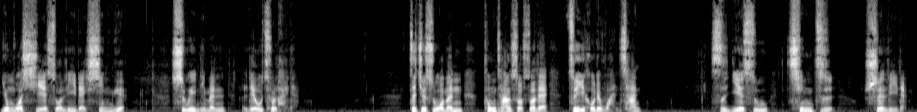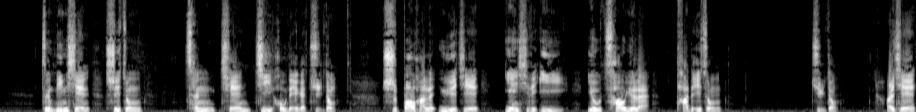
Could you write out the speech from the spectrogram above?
用我血所立的新约，是为你们流出来的。这就是我们通常所说的最后的晚餐，是耶稣亲自设立的。这明显是一种。”承前继后的一个举动，是包含了逾越节宴席的意义，又超越了他的一种举动。而且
